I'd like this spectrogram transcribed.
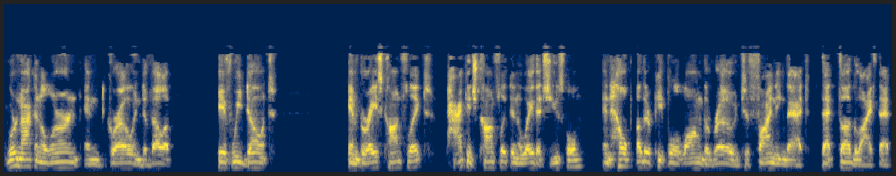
We're not going to learn and grow and develop if we don't embrace conflict, package conflict in a way that's useful and help other people along the road to finding that, that thug life, that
